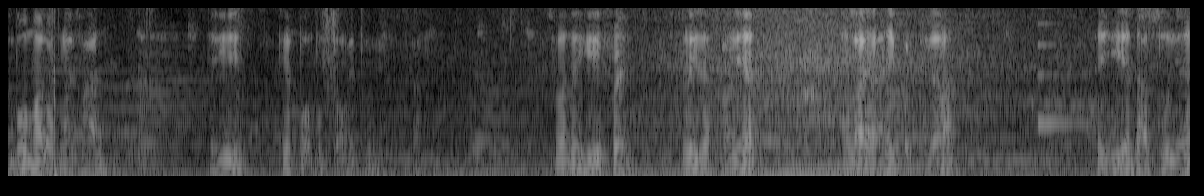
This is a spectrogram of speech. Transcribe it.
abo ma lom lai khan te hi te po bun tong ai tu ni kan chuan hei hi frame riza khania alaya hai koi thila hei hi adal tu nia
